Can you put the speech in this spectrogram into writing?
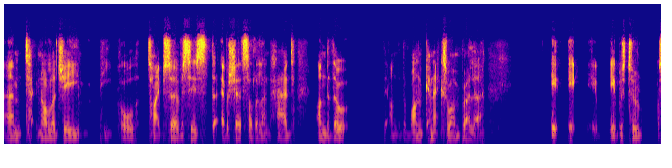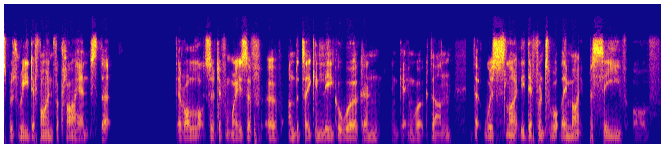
um, technology, people type services that Eversheds Sutherland had under the under the one Konexo umbrella. It, it, it, it was to, I suppose, redefine for clients that there are lots of different ways of, of undertaking legal work and, and getting work done that was slightly different to what they might perceive of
